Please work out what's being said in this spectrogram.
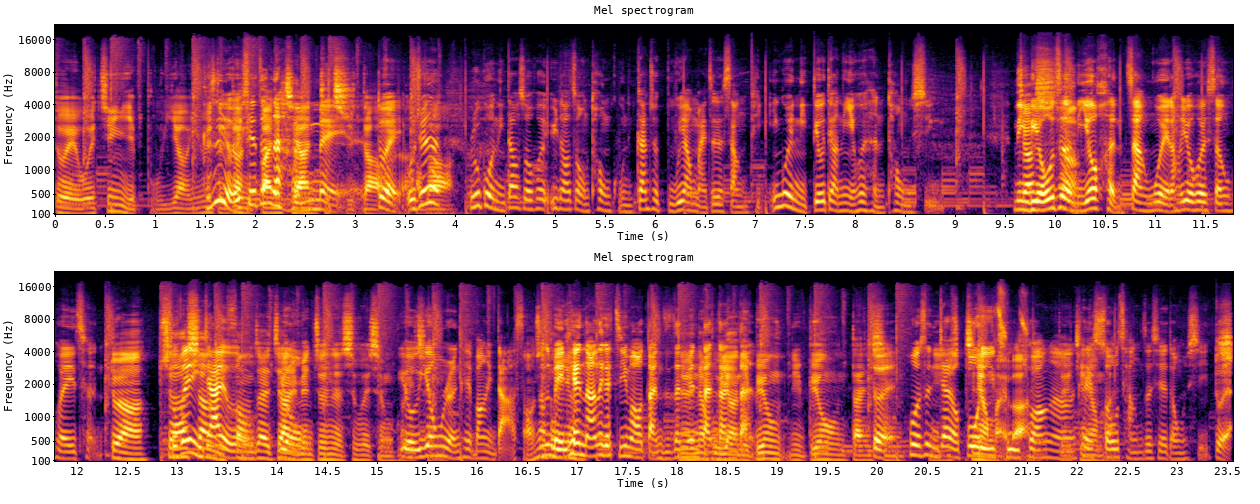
对我建议也不要，因为可是有一些真的很美对我觉得如果你到时候会遇到这种痛苦，你干脆不要买这个商品，因为你丢掉你也会很痛心，你留着你又很占位，然后又会生灰尘。对啊，除非你家有放在家里有面真的是会生灰有佣人可以帮你打扫，就是每天拿那个鸡毛掸子在那对边掸掸掸你不。用你不用担心，对，或者是你家有玻璃橱窗啊，可以收收。藏这些东西。对啊，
